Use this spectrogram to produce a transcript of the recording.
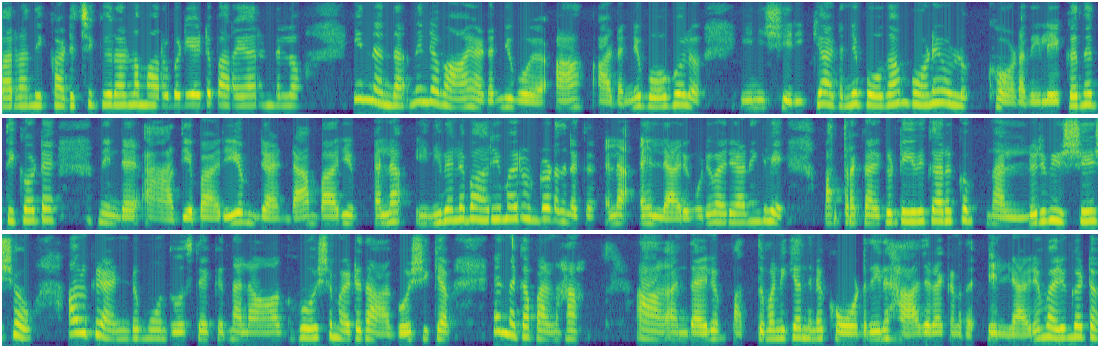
പറഞ്ഞാൽ നീ കടിച്ചു കീറാനുള്ള മറുപടിയായിട്ട് പറയാറുണ്ടല്ലോ. ഇന്നെന്താ നിന്റെ വായ അടഞ്ഞു പോയോ? ആ അടഞ്ഞു പോകുമല്ലോ. ഇനി ശരിക്കും അടഞ്ഞു പോകാൻ പോണേ ഉള്ളൂ. കോടതിയിലേക്ക് ഒന്ന് എത്തിക്കോട്ടെ. നിന്റെ ആദ്യ ഭാര്യയും രണ്ടാം ഭാര്യയും. അല്ല ഇനി വല്ല ഭാര്യമാരും ഉണ്ടോ നിനക്ക്? അല്ല എല്ലാവരും കൂടി വരികയാണെങ്കിലേ പത്രക്കാർക്കും ടി വിക്കാർക്കും നല്ലൊരു വിശേഷവും. അവർക്ക് രണ്ടു മൂന്ന് ദിവസത്തേക്ക് നല്ല ആഘോഷമായിട്ട് ഇത് ആഘോഷിക്കാം എന്നൊക്കെ പറഞ്ഞ. ഹാ ആ എന്തായാലും പത്ത് മണിക്കാണ് നിന്നെ കോടതിയിൽ ഹാജരാക്കണത്. എല്ലാവരും വരും കേട്ടോ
